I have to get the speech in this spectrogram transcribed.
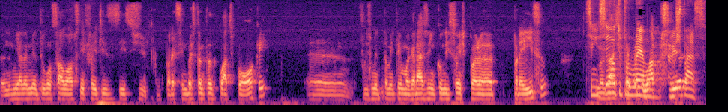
nomeadamente o Gonçalo Alves tem feito exercícios que parecem bastante adequados para o hockey. Uh, felizmente também tem uma garagem em condições para, para isso. Sim, isso é outro problema, perceber, espaço.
